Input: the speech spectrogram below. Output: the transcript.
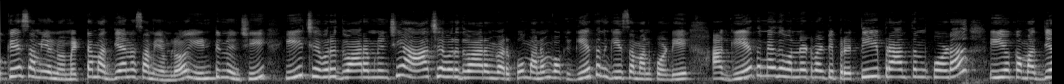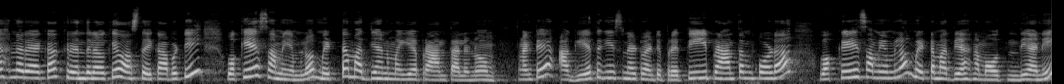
ఒకే సమయంలో మిట్ట మధ్యాహ్న సమయంలో ఇంటి నుంచి ఈ చివరి ద్వారం నుంచి ఆ చివరి ద్వారం వరకు మనం ఒక గీతను గీసాం అనుకోండి ఆ గీత మీద ఉన్నటువంటి ప్రతి ప్రాంతం కూడా ఈ యొక్క మధ్యాహ్న రేఖ క్రిందలోకే వస్తాయి. కాబట్టి ఒకే సమయంలో మిట్ట మధ్యాహ్నం అయ్యే ప్రాంతాలను అంటే ఆ గీత గీసినటువంటి ప్రతి ప్రాంతం కూడా ఒకే సమయంలో మిట్ట మధ్యాహ్నం అవుతుంది అని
